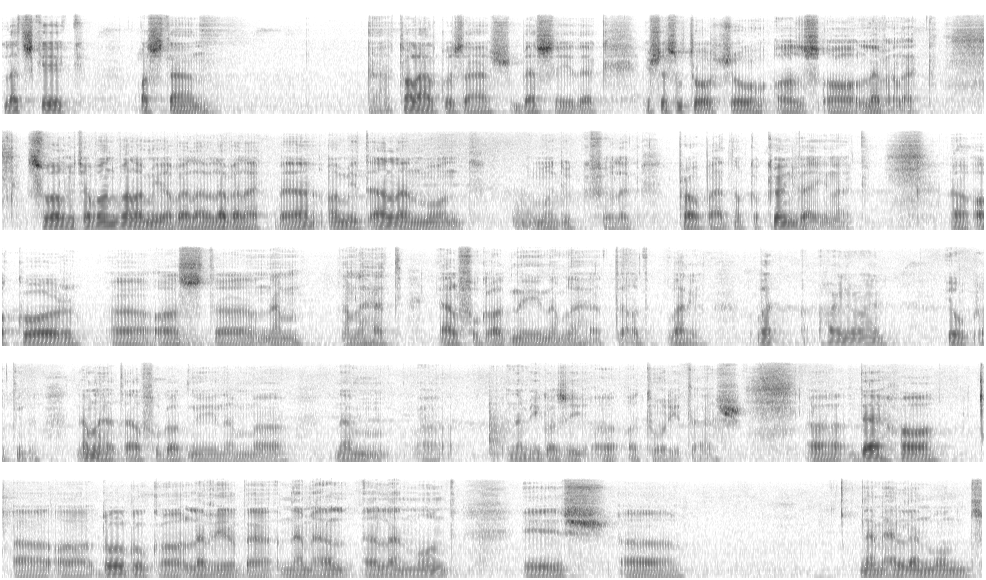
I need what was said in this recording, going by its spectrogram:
leckék, aztán találkozás, beszédek, és az utolsó az a levelek. Szóval, hogyha van valami a levelekbe, amit ellenmond, mondjuk főleg Prabhupádnak a könyveinek, akkor azt nem, nem lehet elfogadni, nem lehet, ad, várja, várja, Jó, rögtön. Nem lehet elfogadni, nem, nem, nem igazi autoritás. De ha a, a dolgok a levélbe nem el, ellenmond, és uh, nem ellenmond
